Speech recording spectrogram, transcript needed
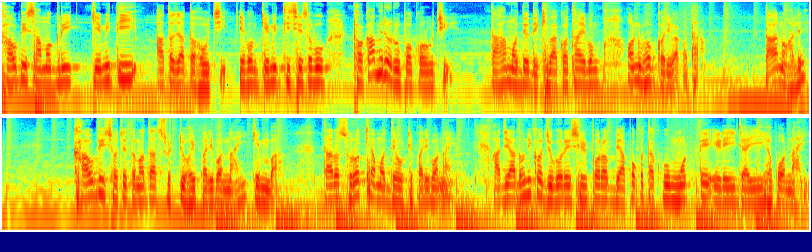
ଖାଉଟି ସାମଗ୍ରୀ କେମିତି ଆତଜାତ ହେଉଛି ଏବଂ କେମିତି ସେସବୁ ଠକାମିର ରୂପ କରୁଛି ତାହା ମଧ୍ୟ ଦେଖିବା କଥା ଏବଂ ଅନୁଭବ କରିବା କଥା ତା ନହେଲେ ଖାଉଟି ସଚେତନତା ସୃଷ୍ଟି ହୋଇପାରିବ ନାହିଁ କିମ୍ବା ତା'ର ସୁରକ୍ଷା ମଧ୍ୟ ଉଠିପାରିବ ନାହିଁ ଆଜି ଆଧୁନିକ ଯୁଗରେ ଶିଳ୍ପର ବ୍ୟାପକତାକୁ ମୋଟେ ଏଡ଼େଇ ଯାଇ ହେବ ନାହିଁ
